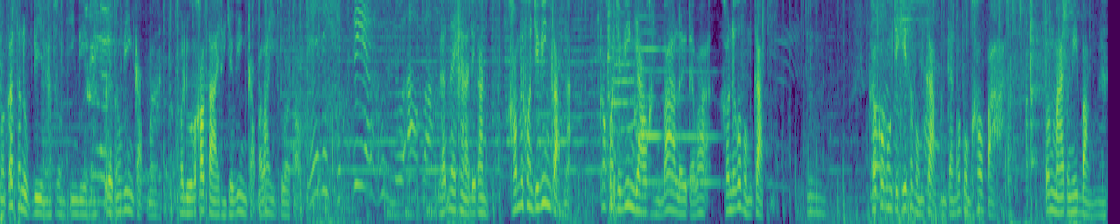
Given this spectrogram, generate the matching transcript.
มันก็สนุกดีนะครับสมจริงดีนะก็เลยต้องวิ่งกลับมา พอดูว่าเขาตายถึงจะวิ่งกลับมาไล่อีกตัวต่อ และในขณะเดียวกันเขาไม่ควรจะวิ่งกลับนะเขาควรจะวิ่งยาวถึงบ้านเลยแต่ว่าเขานึกว่าผมกลับเขาก็คงจะคิดว่าผมกลับเหมือนกันเพราะผมเข้าป่า ต้นไม้ตรงนี้บังนะ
